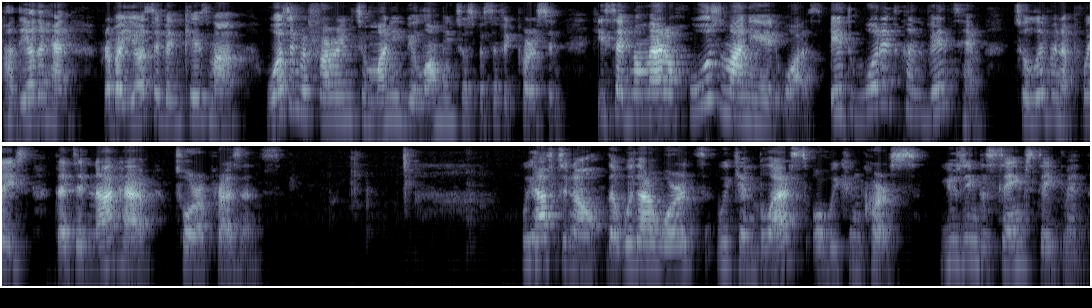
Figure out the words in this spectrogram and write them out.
On the other hand, Rabbi Yosef ben Kisma wasn't referring to money belonging to a specific person. He said no matter whose money it was, it wouldn't convince him to live in a place that did not have Torah presence. We have to know that with our words, we can bless or we can curse using the same statement.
